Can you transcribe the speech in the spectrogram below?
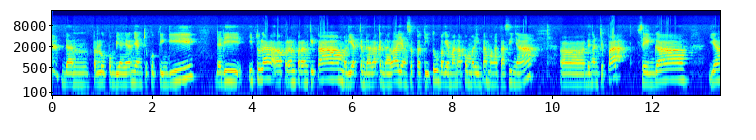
dan perlu pembiayaan yang cukup tinggi jadi itulah eh, peran-peran kita melihat kendala-kendala yang seperti itu bagaimana pemerintah mengatasinya eh, dengan cepat sehingga ya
